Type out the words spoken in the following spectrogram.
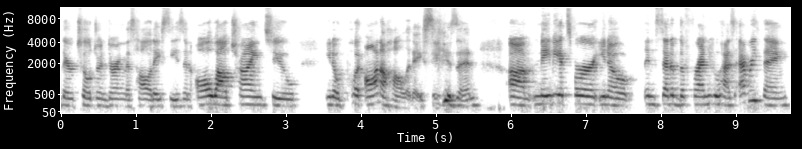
their children during this holiday season all while trying to you know put on a holiday season. Um, maybe it's for you know instead of the friend who has everything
